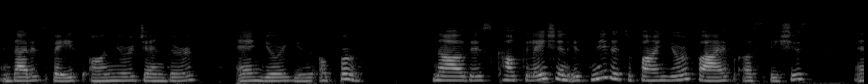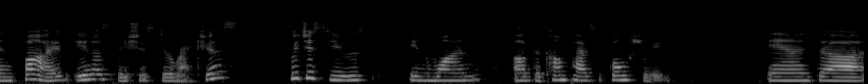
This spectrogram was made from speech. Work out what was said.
and that is based on your gender and your year of birth. Now this calculation is needed to find your five auspicious and five inauspicious directions which is used in one of the compass feng shui and uh,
